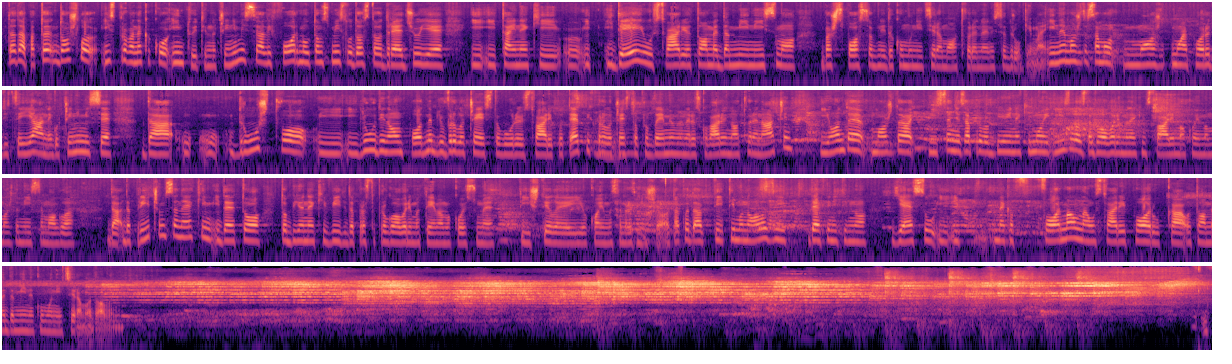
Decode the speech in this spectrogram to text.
Da, da, pa to je došlo isprava nekako intuitivno, čini mi se, ali forma u tom smislu dosta određuje i, i taj neki i, ideju u stvari o tome da mi nismo baš sposobni da komuniciramo otvoreno jedni sa drugima. I ne možda samo mož, moja porodica i ja, nego čini mi se da u, u društvo i, i ljudi na ovom podneblju vrlo često guraju stvari po tepih, vrlo često problemima ne razgovaraju na otvoren način i onda je možda pisanje zapravo bio i neki moj izlaz da govorim o nekim stvarima o kojima možda nisam mogla da, da pričam sa nekim i da je to, to bio neki vid da prosto progovorim o temama koje su me tištile i o kojima sam razmišljala. Tako da ti, ti monolozi definitivno jesu i, i neka formalna u stvari poruka o tome da mi ne komuniciramo dovoljno.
